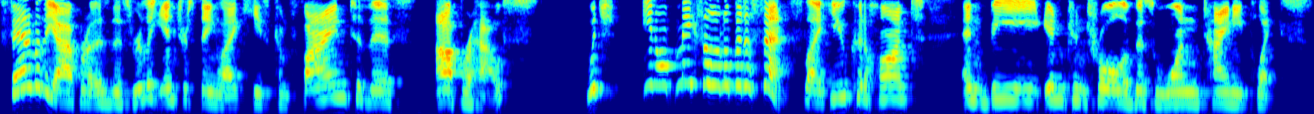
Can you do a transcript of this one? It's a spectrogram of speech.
Phantom of the Opera is this really interesting, like he's confined to this opera house, which you know makes a little bit of sense. Like you could haunt and be in control of this one tiny place.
